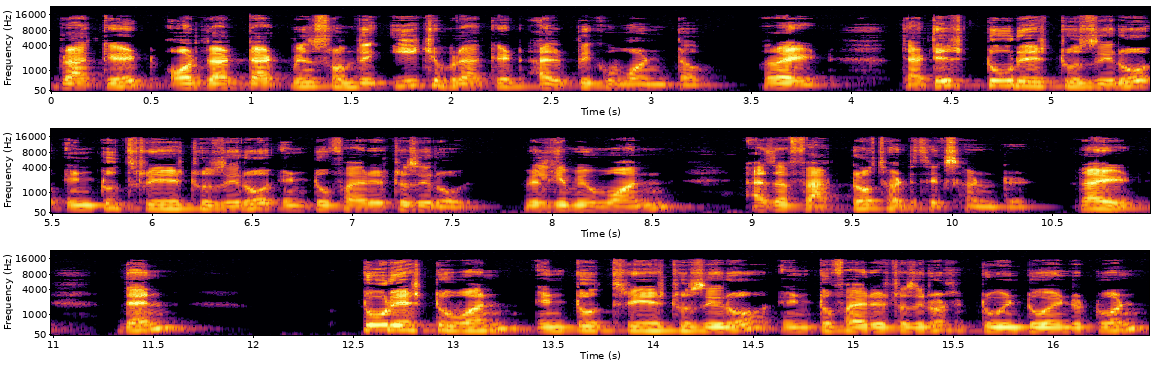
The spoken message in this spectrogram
bracket or that that means from the each bracket I'll pick one term, right? That is 2 raised to 0 into 3 raised to 0 into 5 raised to 0 will give me 1 as a factor of 3600, right? Then 2 raised to 1 into 3 raised to 0 into 5 raised to 0, 2 into 1 into 1,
